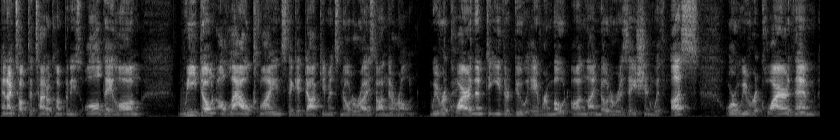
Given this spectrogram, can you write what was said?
and I talk to title companies all day long. We don't allow clients to get documents notarized on their own. We require them to either do a remote online notarization with us or we require them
